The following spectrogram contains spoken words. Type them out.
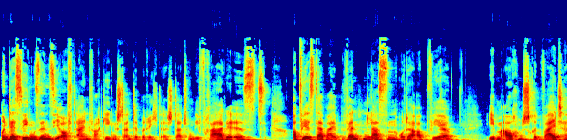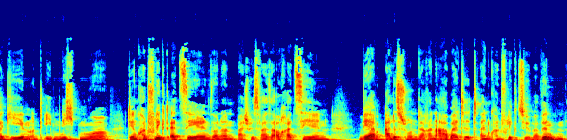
Und deswegen sind sie oft einfach Gegenstand der Berichterstattung. Die Frage ist, ob wir es dabei bewenden lassen oder ob wir eben auch einen Schritt weiter gehen und eben nicht nur den Konflikt erzählen, sondern beispielsweise auch erzählen, wer alles schon daran arbeitet, einen Konflikt zu überwinden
